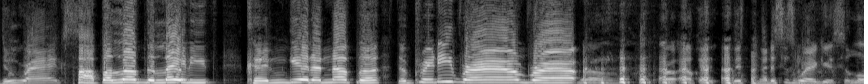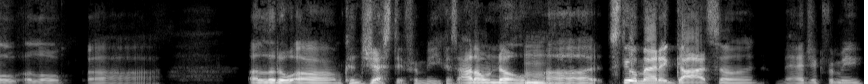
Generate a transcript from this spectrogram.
Do rags. Papa loved the ladies. Couldn't get enough of the pretty brown brown. Bro, bro, okay, this, now this is where it gets a little, a little, uh, a little um congested for me because I don't know. Mm. Uh, Stillmatic God's Son Magic for me.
